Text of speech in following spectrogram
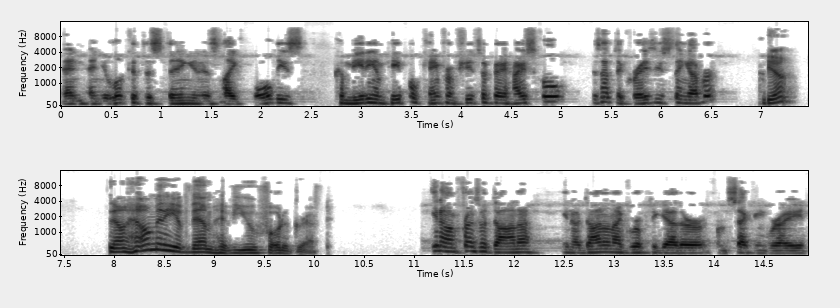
and and you look at this thing, and it's like all these comedian people came from Sheepshead Bay High School. Is that the craziest thing ever? Yeah. Now, how many of them have you photographed? You know, I'm friends with Donna. You know, Donna and I grew up together from second grade.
